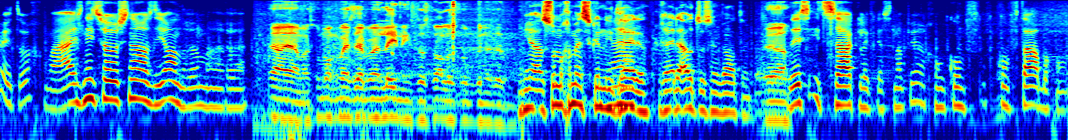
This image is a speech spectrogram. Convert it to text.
Weet toch? Maar hij is niet zo snel als die andere, maar... eh, Ja, ja, maar sommige mensen hebben een lening zodat ze alles op kunnen zetten. Ja, sommige mensen kunnen niet Ja. rijden. Rijden auto's in water. Ja, dit is iets zakelijker, snap je? Gewoon comf- comfortabel gewoon.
